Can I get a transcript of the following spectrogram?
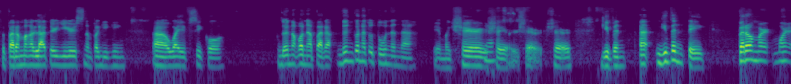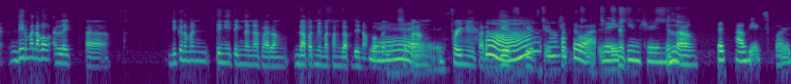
So parang mga latter years ng pagiging ah, YFC ko, doon ako na para doon ko natutunan na yung mag-share, Yes. share, share, share, give and ah, give and take. Pero more, more hindi naman ako like ah, hindi ko naman tinitingnan na parang dapat may matanggap din ako balik. So parang Yes. for me parang give, give, Aww, give, give. nakakatuwa. Like, Yun. yung journey. Yan lang. That's how we explored.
